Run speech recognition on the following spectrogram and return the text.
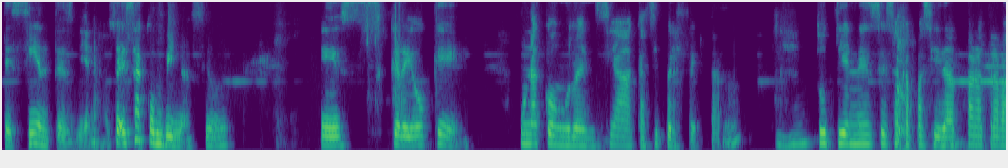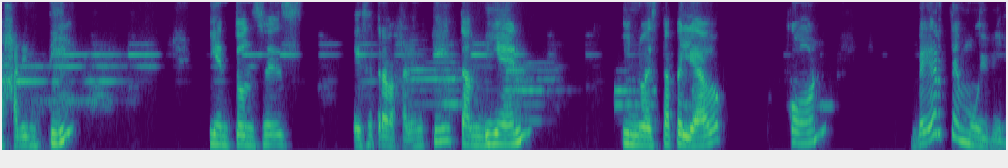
te sientes bien. O sea, esa combinación es, creo que, una congruencia casi perfecta, ¿no? Tú tienes esa capacidad para trabajar en ti y entonces ese trabajar en ti también y no está peleado con verte muy bien.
